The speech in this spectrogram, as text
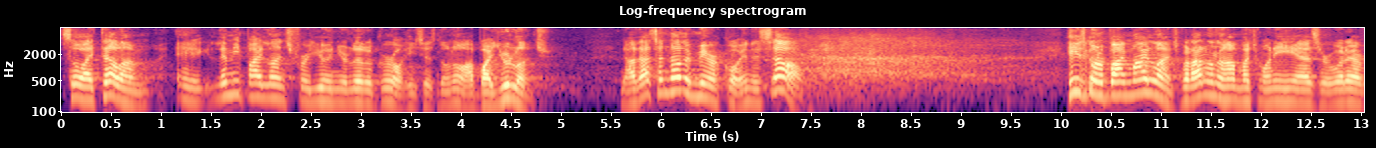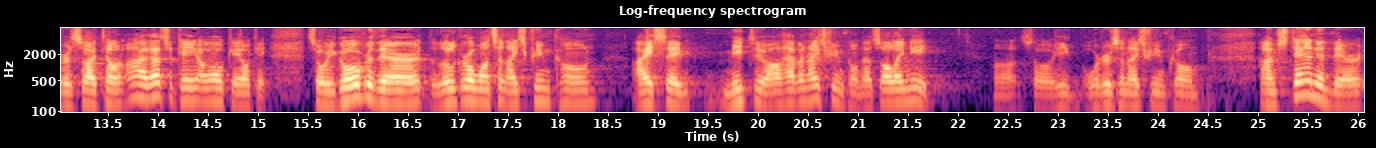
So I tell him, hey, let me buy lunch for you and your little girl. He says, no, no, I'll buy your lunch. Now that's another miracle in itself. He's going to buy my lunch, but I don't know how much money he has or whatever. So I tell him, ah, that's okay. Oh, okay, okay. So we go over there. The little girl wants an ice cream cone. I say, me too. I'll have an ice cream cone. That's all I need. Uh, so he orders an ice cream cone. I'm standing there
